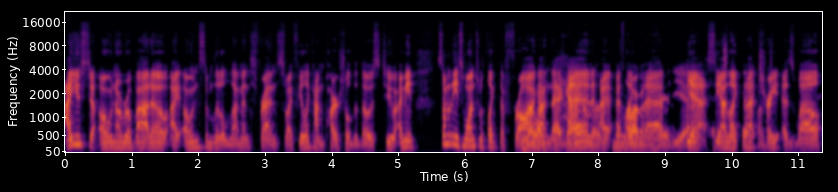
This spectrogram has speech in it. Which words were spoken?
I used to own a Roboto. I own some little lemons friends, so I feel like I'm partial to those two. I mean, some of these ones with like the frog like on the head, on the, I, the I like that. Yeah, yeah. See, I like that, that trait as well.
